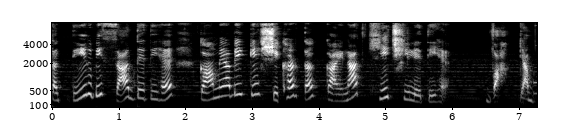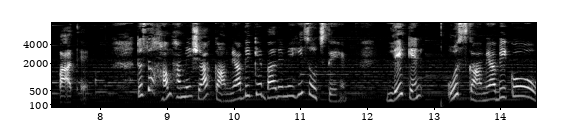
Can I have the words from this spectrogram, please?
तकदीर भी साथ देती है, कामयाबी के शिखर तक कायनात खींच ही लेती है। वाह, क्या बात है। दोस्तों, हम हमेशा कामयाबी के बारे में ही सोचते हैं, लेकिन उस कामयाबी को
